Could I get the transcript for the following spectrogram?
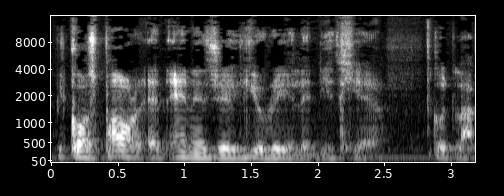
because power and energy you really need here. Good luck.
